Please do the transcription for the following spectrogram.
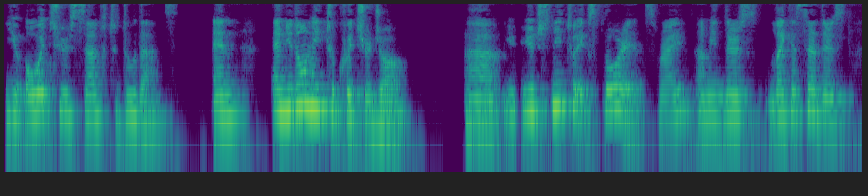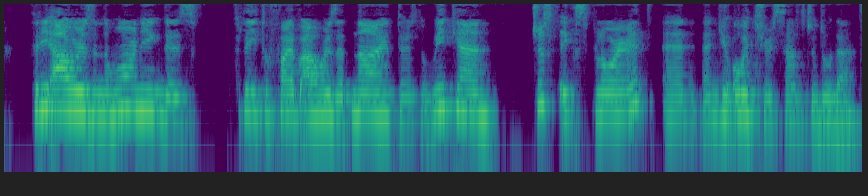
you owe it to yourself to do that. And, and you don't need to quit your job uh, you, you just need to explore it, right? I mean, there's, like I said, there's three hours in the morning, there's three to five hours at night, there's the weekend. Just explore it and, and you owe it to yourself to do that.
